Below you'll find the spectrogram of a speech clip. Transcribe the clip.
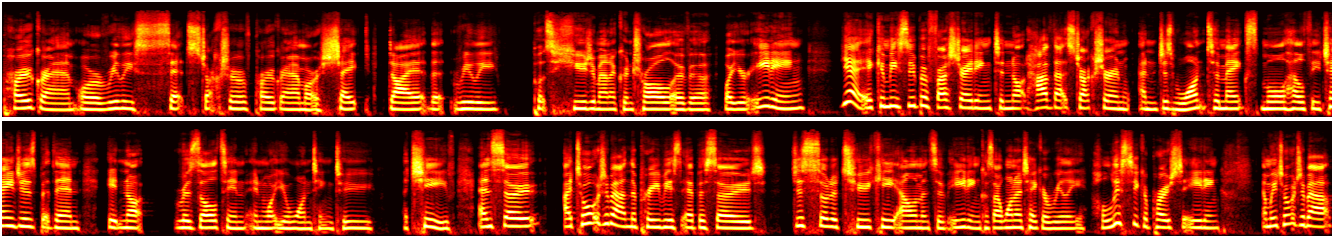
program or a really set structure of program or a shake diet that really puts a huge amount of control over what you're eating, yeah, it can be super frustrating to not have that structure and, and just want to make small healthy changes, but then it not result in, in what you're wanting to achieve. And so I talked about in the previous episode just sort of two key elements of eating because I want to take a really holistic approach to eating. And we talked about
